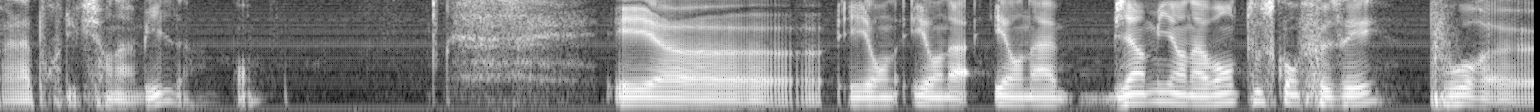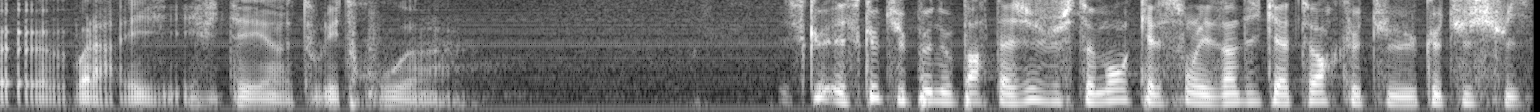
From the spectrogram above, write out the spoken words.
la production d'un build. Euh, et, on, a, bien mis en avant tout ce qu'on faisait pour euh, voilà, éviter euh, tous les trous. Est-ce que, tu peux nous partager justement quels sont les indicateurs que tu, que tu suis?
